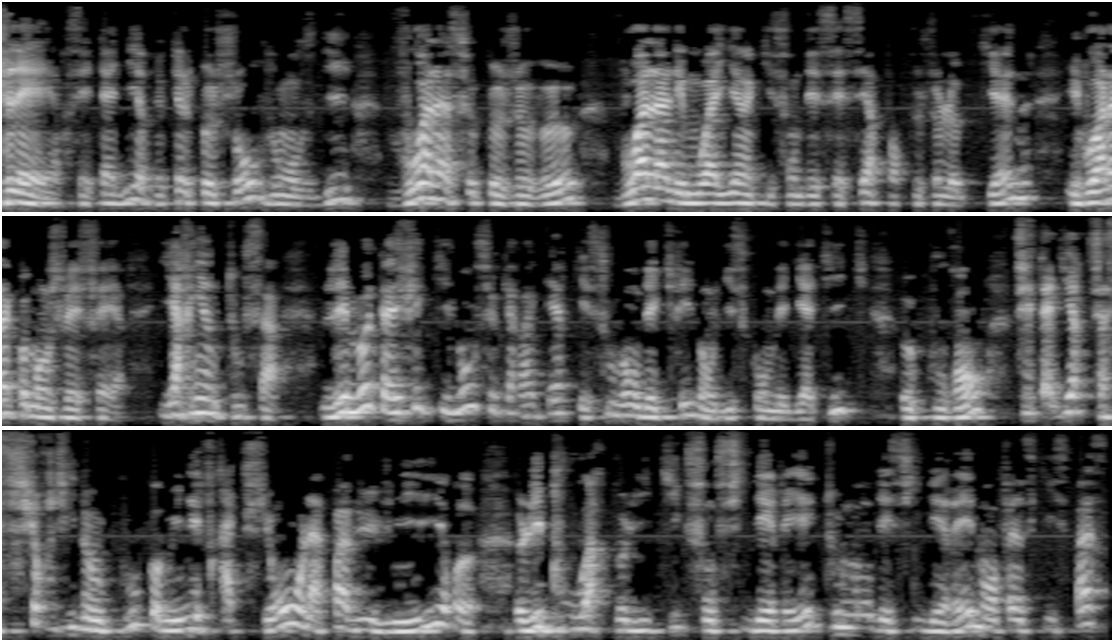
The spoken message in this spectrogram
claire, c'est-à-dire de quelque chose où on se dit voilà ce que je veux, voilà les moyens qui sont nécessaires pour que je l'obtienne, et voilà comment je vais faire. Il n'y a rien de tout ça. L'émeute a effectivement ce caractère qui est souvent décrit dans le discours médiatique euh, courant, c'est-à-dire que ça surgit d'un coup comme une effraction, on l'a pas vu venir, euh, les pouvoirs politiques sont sidérés, tout le monde est sidéré, mais enfin ce qui se passe,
